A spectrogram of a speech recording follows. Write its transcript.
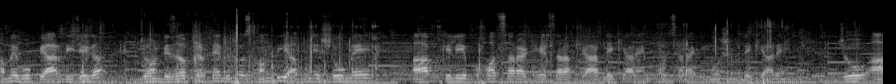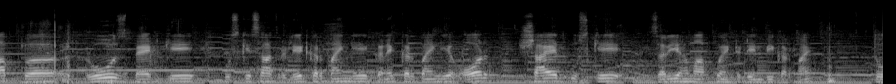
हमें वो प्यार दीजिएगा। जो हम डिज़र्व करते हैं बिकॉज़ हम भी अपने शो में आपके लिए बहुत सारा ढेर सारा प्यार लेके आ रहे हैं बहुत सारा इमोशन लेके आ रहे हैं जो आप रोज़ बैठ के उसके साथ रिलेट कर पाएँगे कनेक्ट कर पाएँगे और शायद उसके ज़रिए हम आपको एंटरटेन भी कर पाएँ। तो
